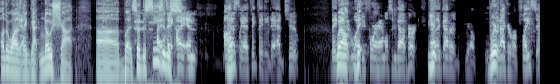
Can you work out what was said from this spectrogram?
otherwise Yeah. they've got no shot. Uh, but so the season is I, and honestly, I think they need to add two. They Well, needed one they- before Hamilton got hurt. You- Now they've got to, you know, We're- not going to replace it.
